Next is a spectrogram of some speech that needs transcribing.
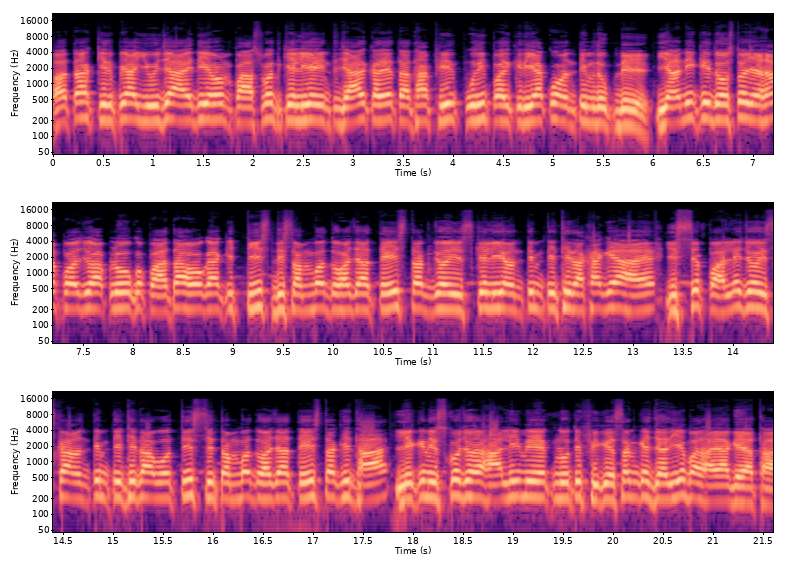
अतः कृपया यूज़र आईडी एवं पासवर्ड के लिए इंतज़ार करें तथा फिर पूरी प्रक्रिया को अंतिम रूप दे। यानी कि दोस्तों, यहाँ पर जो आप लोगों को पता होगा कि 30 दिसंबर 2023 तक जो इसके लिए अंतिम तिथि रखा गया है, इससे पहले जो इसका अंतिम तिथि था वो 30 सितंबर 2023 तक ही था, लेकिन इसको जो है हाल ही में एक नोटिफिकेशन के ज़रिए बढ़ाया गया था।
